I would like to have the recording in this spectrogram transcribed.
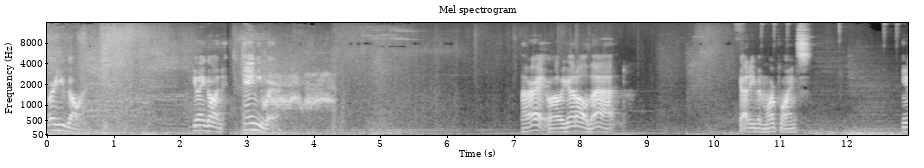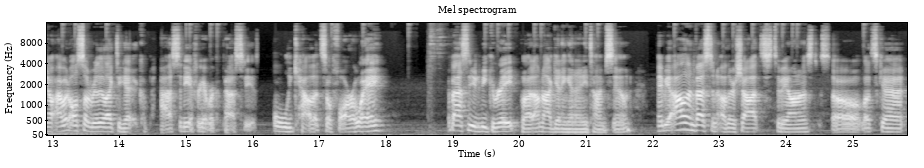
Where are you going? You ain't going anywhere. Alright, well, we got all that. Got even more points. You know, I would also really like to get capacity. I forget where capacity is. Holy cow, that's so far away. Capacity would be great, but I'm not getting it anytime soon. Maybe I'll invest in other shots, to be honest. So let's get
